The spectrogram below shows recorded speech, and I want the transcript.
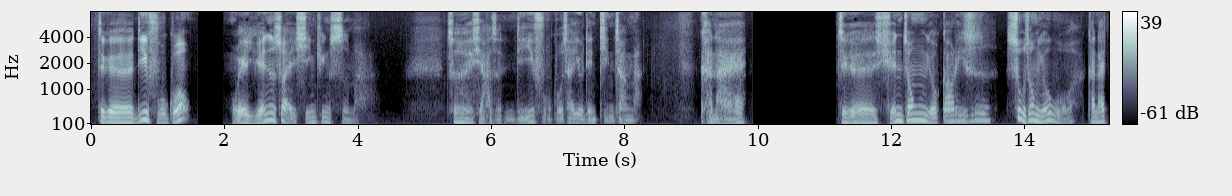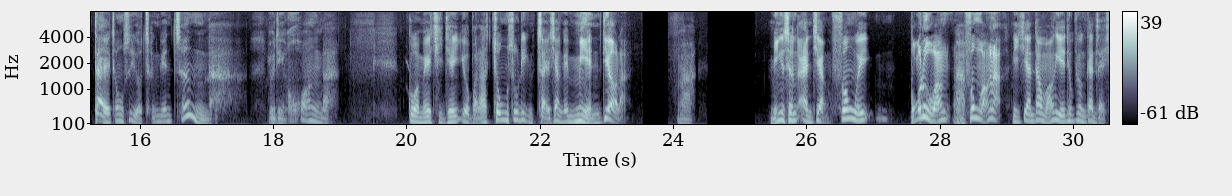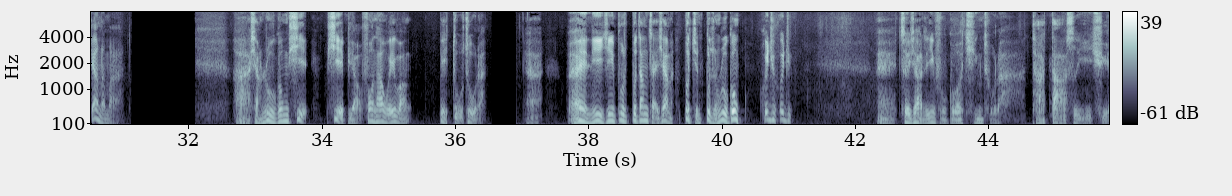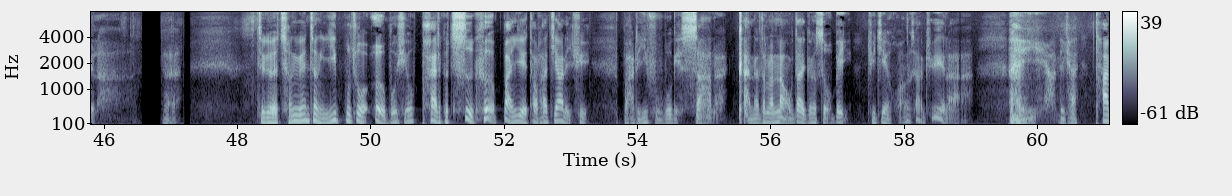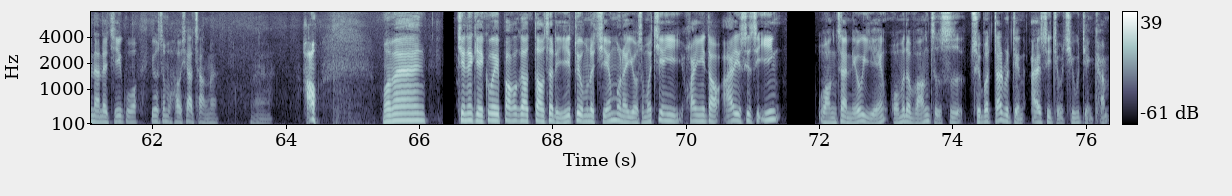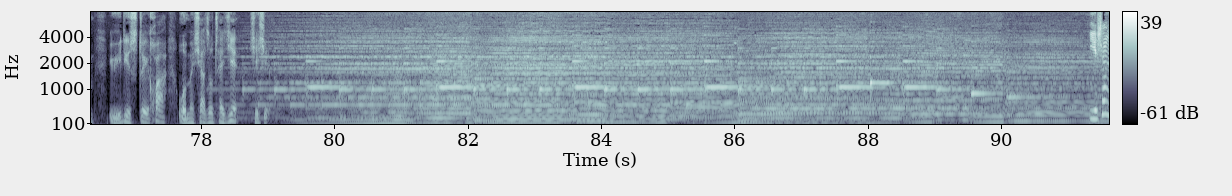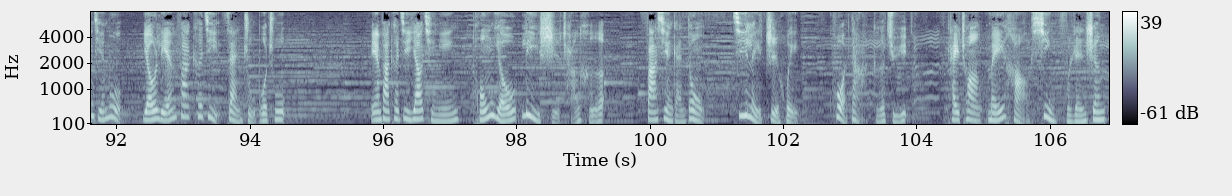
这个李辅国为元帅行军司马。这下子李辅国才有点紧张了。看来这个玄宗有高力士。肃宗有我，看来戴宗是有陈元正了，有点慌了。过没几天，又把他中书令、宰相给免掉了，啊，明升暗降，封为博陆王啊，封王了。你既然当王爷，就不用干宰相了嘛。啊，想入宫谢谢表，封他为王，被堵住了。啊，哎，你已经不不当宰相了，不准不准入宫，回去回去。哎，这下李辅国清楚了，他大势已去了。啊，这个陈元正一不做二不休，派了个刺客半夜到他家里去，把李辅国给杀了。砍了他的脑袋跟手背，去见皇上去了。哎呀，你看贪婪的结果有什么好下场呢？嗯，好，我们今天给各位报告到这里。对我们的节目呢有什么建议，欢迎到 i c c 音网站留言。我们的网址是 triple w 点 ic 九七五点 com，与律师对话。我们下周再见，谢谢。以上节目由联发科技赞助播出。联发科技邀请您同游历史长河，发现感动，积累智慧，扩大格局，开创美好幸福人生。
